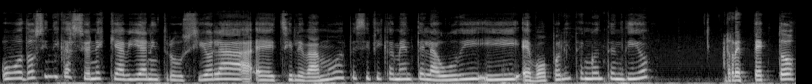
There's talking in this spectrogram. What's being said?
hubo dos indicaciones que habían introducido la eh, Chile Vamos, específicamente la UDI y Evópoli, tengo entendido, respecto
